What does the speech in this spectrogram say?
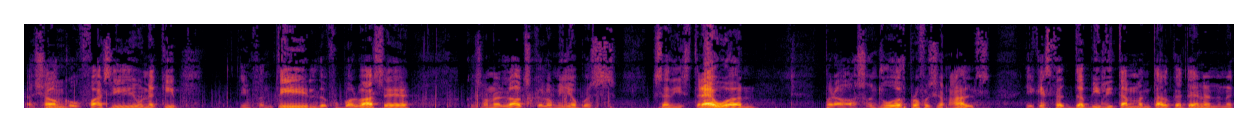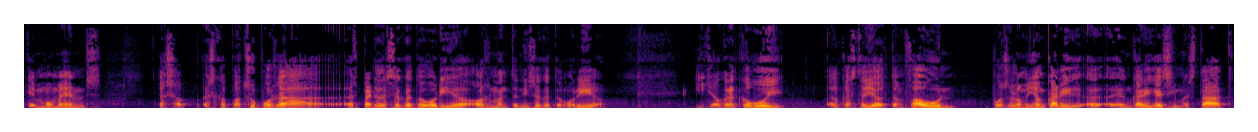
Això Mm. que ho faci un equip infantil, de futbol base, que són els lots que millor pues, se distreuen, però són jugadors professionals. I aquesta debilitat mental que tenen en aquests moments, això és que pot suposar es perdre la categoria o es mantenir la categoria. I jo crec que avui el Castelló te'n fa un, doncs millor encara, eh, encara hi haguéssim estat,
